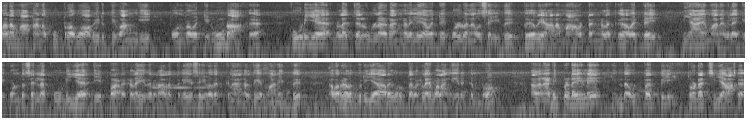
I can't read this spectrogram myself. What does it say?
வடமாகாண கூட்டுறவு அபிவிருத்தி வங்கி போன்றவற்றின் ஊடாக கூடிய விளைச்சல் உள்ள இடங்களிலே அவற்றை கொள்வனவு செய்து தேவையான மாவட்டங்களுக்கு அவற்றை நியாயமான விலைக்கு கொண்டு செல்லக்கூடிய ஏற்பாடுகளை எதிர்காலத்திலே செய்வதற்கு நாங்கள் தீர்மானித்து அவர்களுக்குரிய அறிவுறுத்தல்களை வழங்கி இருக்கின்றோம் அதன் அடிப்படையிலே இந்த உற்பத்தி தொடர்ச்சியாக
